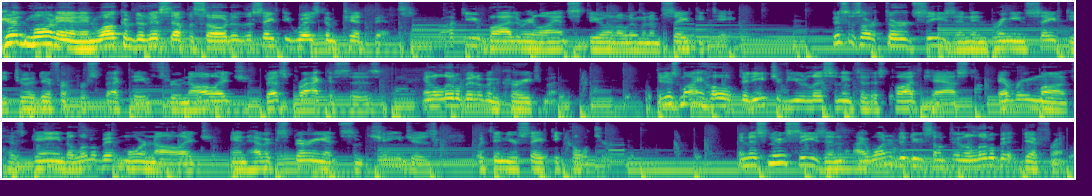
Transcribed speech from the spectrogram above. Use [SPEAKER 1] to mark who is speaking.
[SPEAKER 1] Good morning, and welcome to this episode of the Safety Wisdom Tidbits, brought to you by the Reliance Steel and Aluminum Safety Team. This is our third season in bringing safety to a different perspective through knowledge, best practices, and a little bit of encouragement. It is my hope that each of you listening to this podcast every month has gained a little bit more knowledge and have experienced some changes within your safety culture. In this new season, I wanted to do something a little bit different.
